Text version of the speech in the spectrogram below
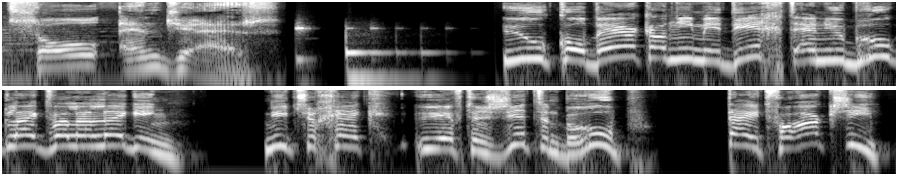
soul en jazz. Uw colbert kan niet meer dicht en uw broek lijkt wel een legging. Niet zo gek, u heeft een zittend beroep. Tijd voor actie.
